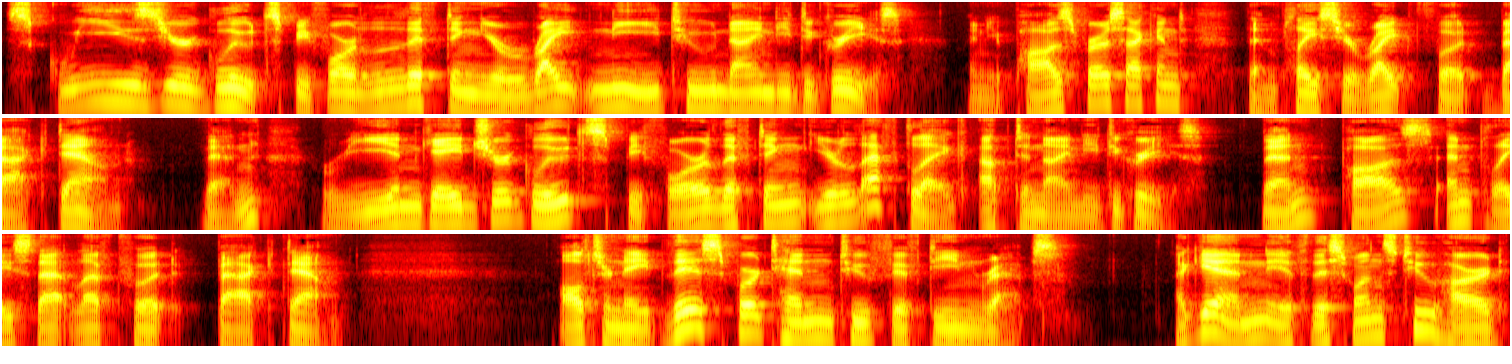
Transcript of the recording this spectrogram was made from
squeeze your glutes before lifting your right knee to 90 degrees. Then you pause for a second, then place your right foot back down. Then, re engage your glutes before lifting your left leg up to 90 degrees. Then pause and place that left foot back down. Alternate this for 10 to 15 reps. Again, if this one's too hard,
